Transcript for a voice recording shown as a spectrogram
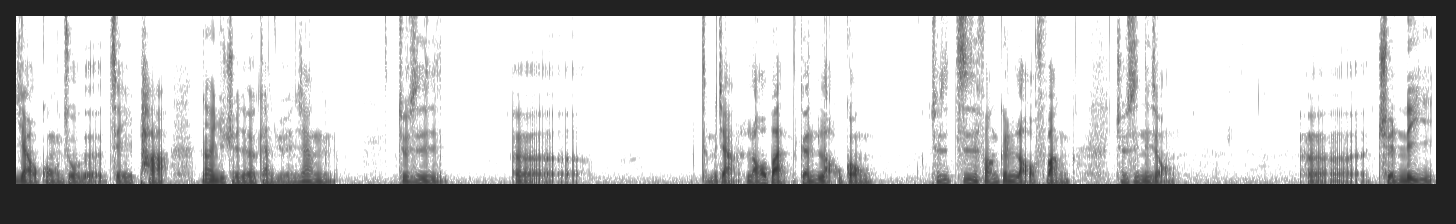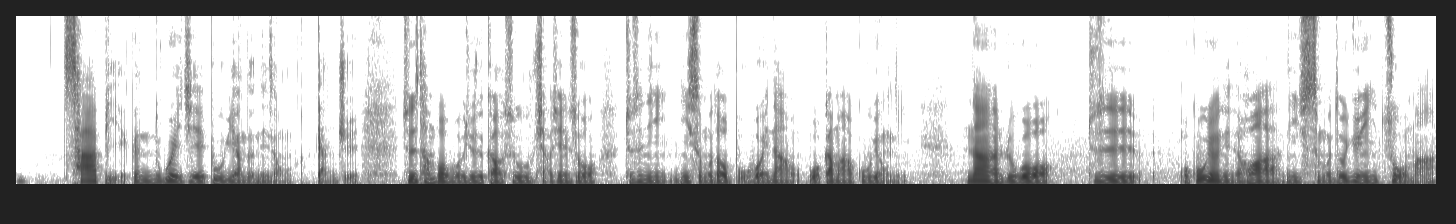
要工作的这一趴，那你就觉得感觉很像，就是呃，怎么讲，老板跟老公，就是资方跟劳方，就是那种呃权力。差别跟位阶不一样的那种感觉，就是汤婆婆就是告诉小千说，就是你你什么都不会，那我干嘛要雇佣你？那如果就是我雇佣你的话，你什么都愿意做吗？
